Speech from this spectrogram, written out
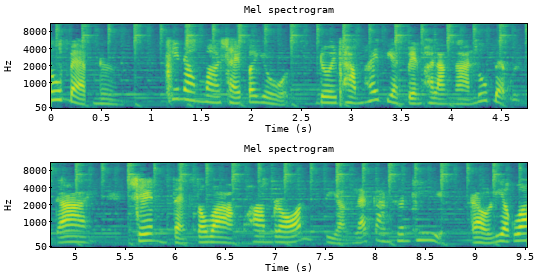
รูปแบบหนึ่งที่นำมาใช้ประโยชน์ โดยทำให้เปลี่ยนเป็นพลังงานรูปแบบอื่นได้ เช่น แสงสว่าง ความร้อน เสียง และการเคลื่อนที่ เราเรียกว่า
